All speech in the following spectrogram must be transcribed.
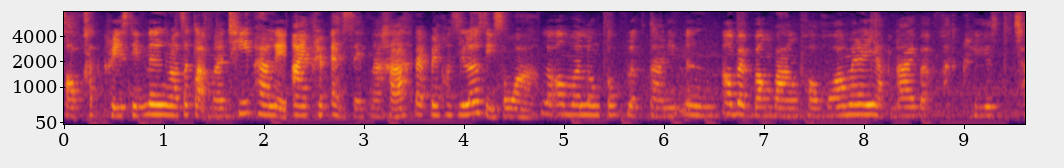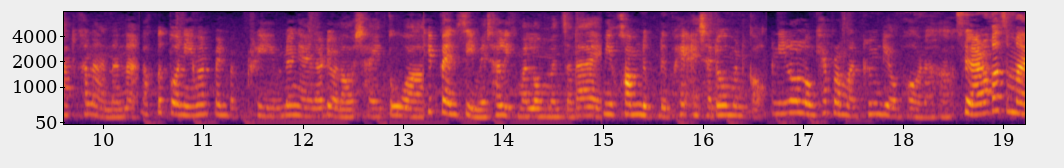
soft cut crease นิดนึง เราจะกลับมาที่ palette eye prep and set นะคะ แต่เป็นคอนซีลเลอร์สีสว่าง เราเอามาลงตรงเปลือกตานิดนึง เอาแบบบางๆ พอเพราะว่าไม่ได้อยากได้แบบ cut crease ชัดขนาดนั้นอะแล้วก็ตัวนี้มันเป็นแบบครีมด้วยไง แล้วเดี๋ยวเราใช้ตัวที่เป็นสีเมทัลลิกมาลงมันจะได้ มีความหนึบๆให้ eyeshadow มันเกาะ อันนี้เราลงแค่ประมาณครึ่งเดียวพอนะคะ เสร็จแล้วเราก็จะมา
